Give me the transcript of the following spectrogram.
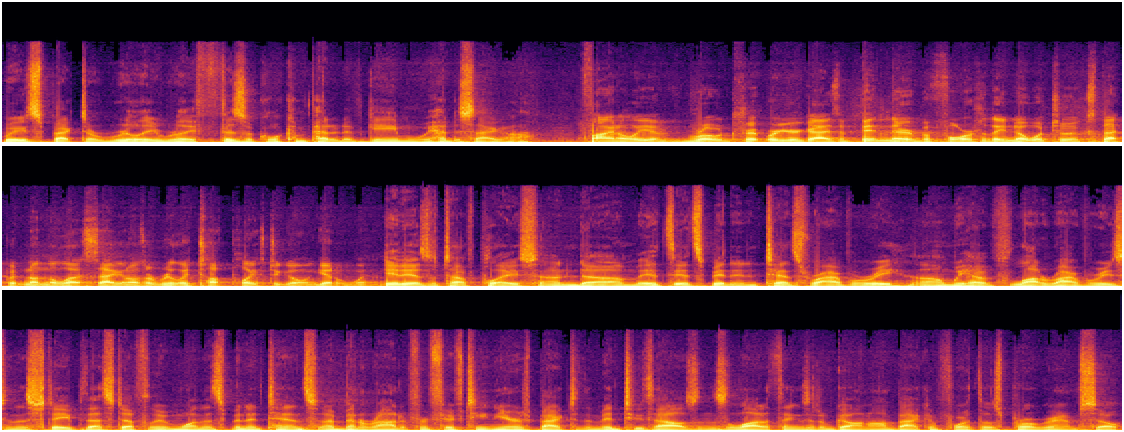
we expect a really, really physical, competitive game when we head to Saginaw. Finally, a road trip where your guys have been there before, so they know what to expect. But nonetheless, Saginaw is a really tough place to go and get a win. It is a tough place, and um, it's it's been an intense rivalry. Um, we have a lot of rivalries in the state, but that's definitely one that's been intense. And I've been around it for 15 years, back to the mid 2000s. A lot of things that have gone on back and forth those programs. So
